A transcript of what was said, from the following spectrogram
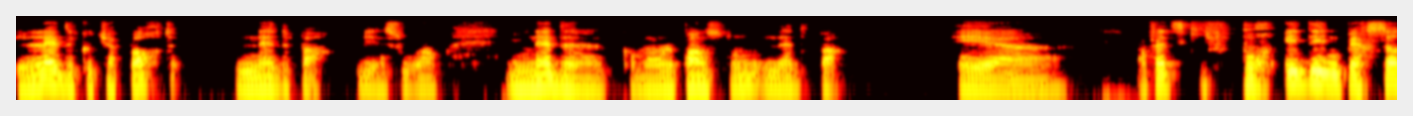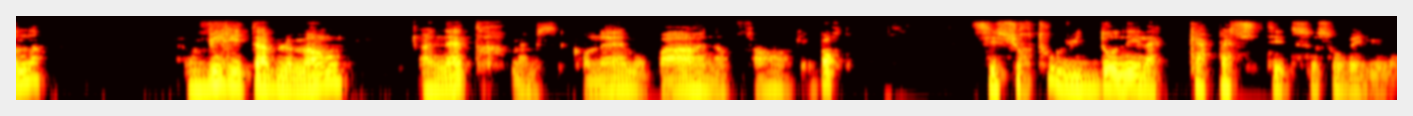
l'aide que tu apportes n'aide pas, bien souvent. Une aide, comme on le pense nous, n'aide pas. Et euh, en fait, ce qui, pour aider une personne, véritablement, un être, même qu'on aime ou pas, un enfant, qu'importe, c'est surtout lui donner la capacité de se sauver lui-même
